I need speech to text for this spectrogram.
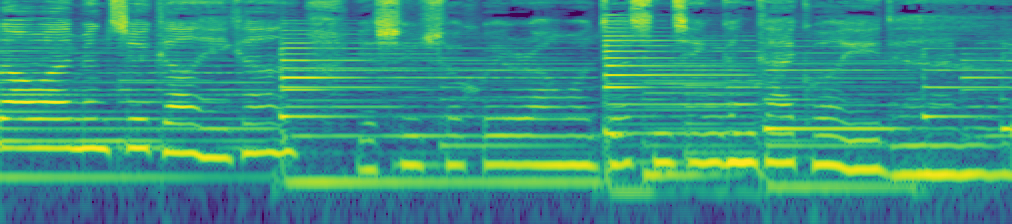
到外面去看一看，也许这会让我的心情更开阔一点。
